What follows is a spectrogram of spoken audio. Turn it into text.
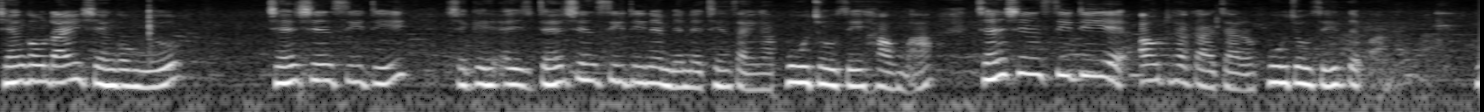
ရန်ကုန်တိုင်းရန်ကုန်မြို့ Junction City ရ ကင်အဲ Junction City နဲ့မျက်နှာချင်းဆိုင်ကဘိုးကျုပ်ဈေးဟောင်းမှာ Junction City ရဲ့အောက်ထပ်ကကြတော့ဘိုးကျုပ်ဈေးသစ်ပါမ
